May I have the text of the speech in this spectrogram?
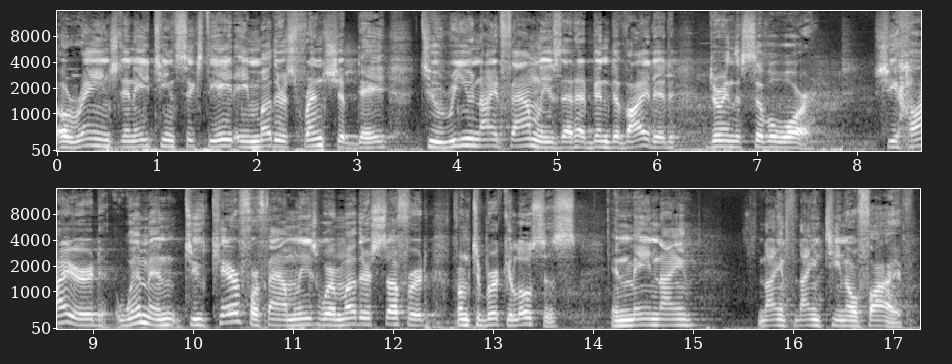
arranged in 1868 a Mother's Friendship Day to reunite families that had been divided during the Civil War. She hired women to care for families where mothers suffered from tuberculosis in May 9, 9th, 1905.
